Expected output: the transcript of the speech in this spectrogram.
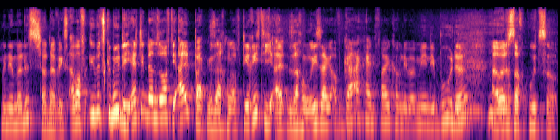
minimalistisch unterwegs. Aber auf übelst gemütlich. Er steht dann so auf die altbacken Sachen, auf die richtig alten Sachen, wo ich sage, auf gar keinen Fall kommen die bei mir in die Bude. Aber das ist auch gut so.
